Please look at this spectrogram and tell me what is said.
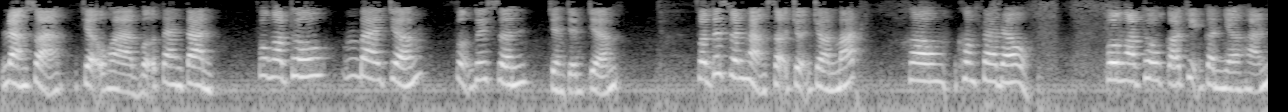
Loạng xoảng chậu hoa vỡ tan tan phù ngọc thu, ba chấm. Phượng tuyết sinh, chấm chấm chấm. Phượng tuyết sinh hoảng sợ trợn tròn mắt. Không không sao đâu phù ngọc thu có chuyện cần nhờ hắn,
